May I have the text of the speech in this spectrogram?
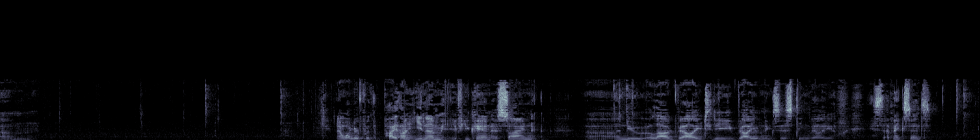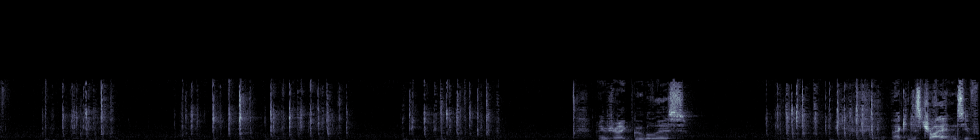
Um, I wonder if with the Python enum, if you can assign uh, a new allowed value to the value of an existing value. Does that make sense? Maybe try to Google this. I can just try it and see if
